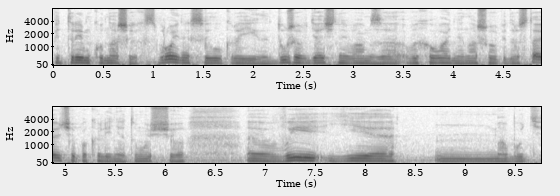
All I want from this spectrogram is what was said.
Підтримку наших збройних сил України дуже вдячний вам за виховання нашого підростаючого покоління, тому що е, ви є, мабуть,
